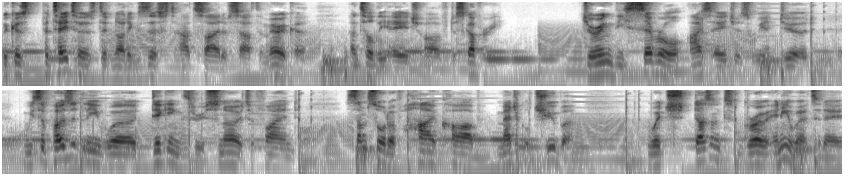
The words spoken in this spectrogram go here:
Because potatoes did not exist outside of South America until the age of discovery. During the several ice ages we endured, we supposedly were digging through snow to find some sort of high carb magical tuber, which doesn't grow anywhere today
